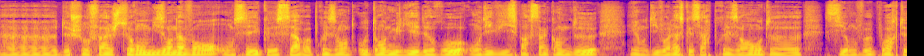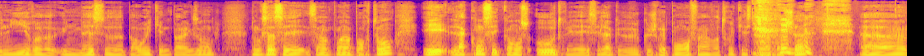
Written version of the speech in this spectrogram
euh, de chauffage seront mises en avant. On sait que ça représente autant de milliers d'euros. On divise par 52 et on dit voilà ce que ça représente si on veut pouvoir tenir une messe par week-end par exemple. Donc ça c'est un point important. Et la conséquence autre, et c'est là que, que je réponds enfin à votre question, Natacha,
